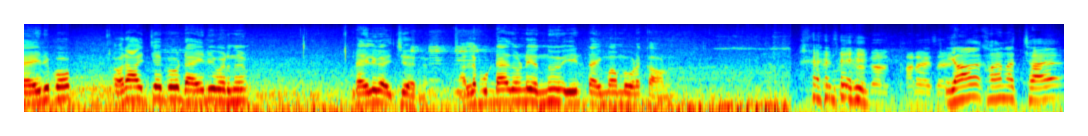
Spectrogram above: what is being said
ഡെയിലി ഇപ്പോൾ ഒരാഴ്ച ഇപ്പോൾ ഡെയിലി ഇവിടുന്ന് ഡെയിലി കഴിച്ചു വരുന്നു നല്ല ഫുഡായതുകൊണ്ട് എന്നും ഈ ടൈം ആകുമ്പോൾ ഇവിടെ കാണും. यहाँ का खाना अच्छा है।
